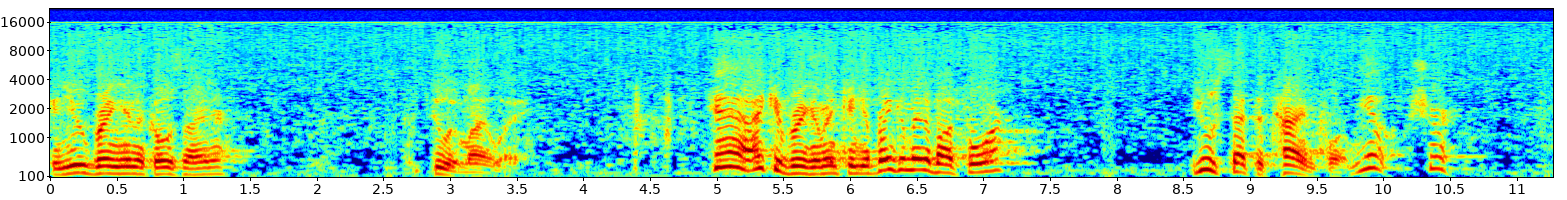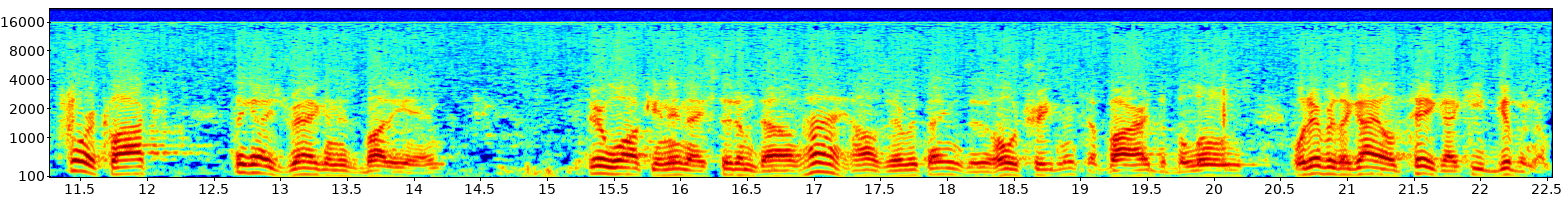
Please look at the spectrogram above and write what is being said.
can you bring in a cosigner? Do it my way. Yeah, I can bring him in. Can you bring him in about four? You set the time for him. Yeah, sure. Four o'clock. The guy's dragging his buddy in. They're walking in, I sit them down. Hi, how's everything? The whole treatment, the bard, the balloons, whatever the guy will take, I keep giving them.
